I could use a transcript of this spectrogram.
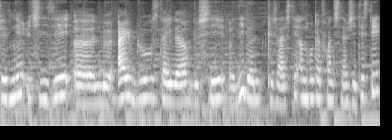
je vais venir utiliser euh, le Eyebrow Styler de chez euh, Lidl que j'ai acheté 1,99€. J'ai testé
